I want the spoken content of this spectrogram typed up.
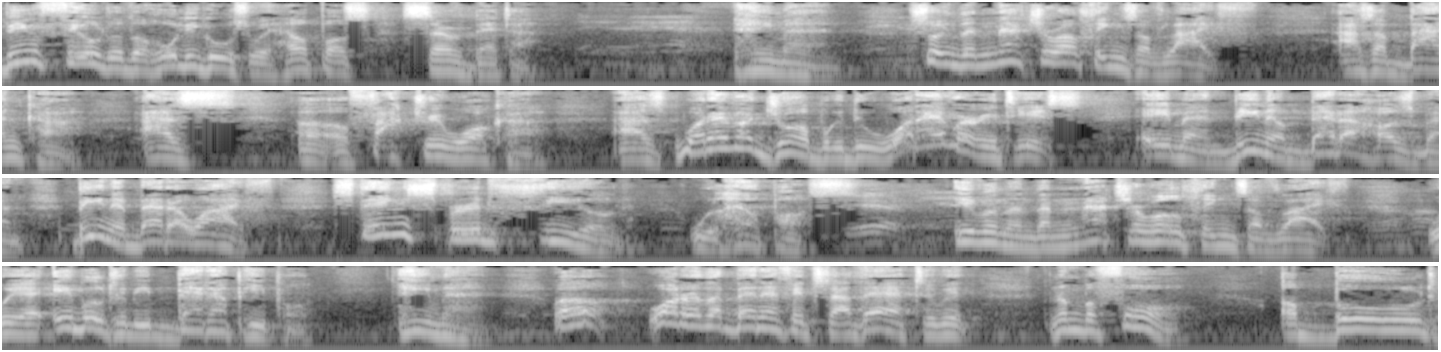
being filled with the Holy Ghost will help us serve better. Amen. So in the natural things of life, as a banker, as a factory worker, as whatever job we do, whatever it is, amen, being a better husband, being a better wife, staying spirit filled will help us. Even in the natural things of life, uh-huh. we are able to be better people. Amen. Well, what other benefits are there to it? Number four, a bold,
